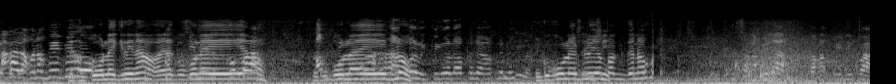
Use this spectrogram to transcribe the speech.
Akala ko nagbibiro. Nagkukulay green ako. Ay, nagkukulay ano? Nagkukulay blue. Tingala pa sa akin. Nagkukulay blue yan pag ano. Sa kabila, baka pwede pa.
